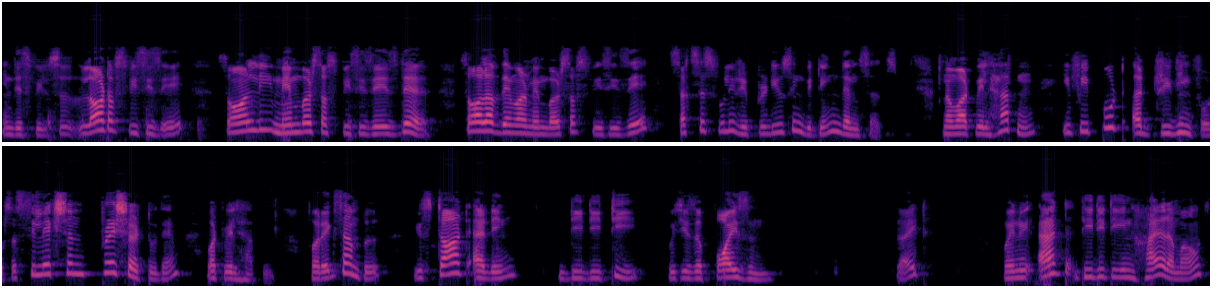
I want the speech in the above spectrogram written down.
in this field. So lot of species a. So only members of species a is there. So all of them are members of species a successfully reproducing between themselves. Now what will happen if we put a driving force a selection pressure to them what will happen? For example you start adding ddt which is a poison right? When we add ddt in higher amounts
